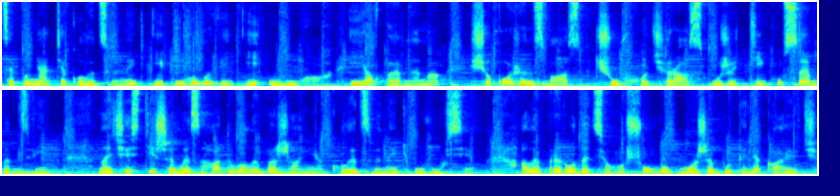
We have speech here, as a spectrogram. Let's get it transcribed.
це поняття, коли дзвенить і у голові, і у вухах. І я впевнена, що кожен з вас чув хоч раз у житті у себе дзвін. Найчастіше ми згадували бажання, коли дзвенить у вусі. Але природа цього шуму може бути лякаюча,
